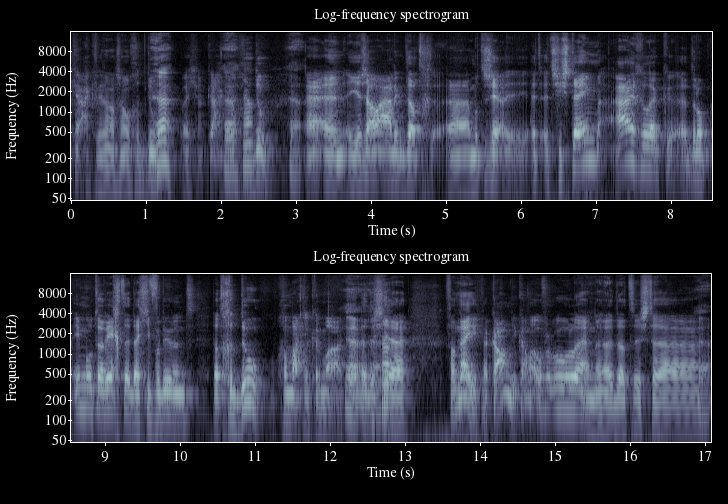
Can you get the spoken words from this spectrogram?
krijg ik weer dan zo'n gedoe, Ja. weet je, krijg ik Ja. wel gedoe. Ja. En je zou eigenlijk dat eh, moeten zeggen, het, het systeem eigenlijk erop in moeten richten dat je voortdurend dat gedoe gemakkelijker maakt. Dat ja. je, van nee, dat kan, je kan overwoelen en eh, dat is de...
